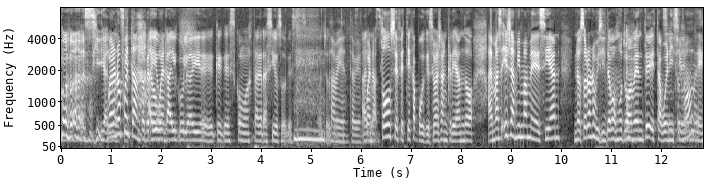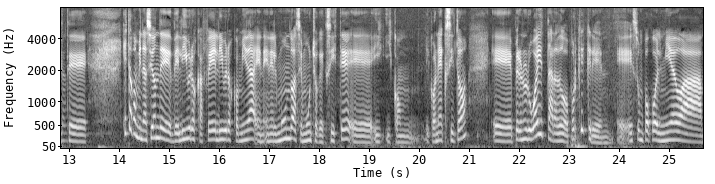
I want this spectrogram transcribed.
bueno, no fue tanto, pero Hay un cálculo ahí que, es como hasta gracioso. Que está bien, está bien. Bueno, todo se festeja porque que se vayan creando. Además, ellas mismas me decían, nosotros nos visitamos mutuamente, está buenísimo. este esta combinación de, libros, café, libros, comida, en, el mundo hace mucho que existe eh, y, con, con, éxito, eh, pero en Uruguay tardó. ¿Por qué creen? Eh, es un poco el miedo a,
